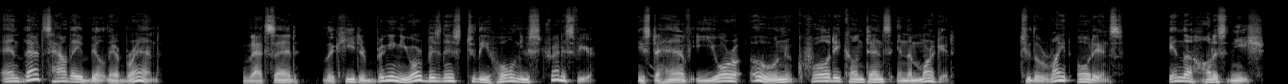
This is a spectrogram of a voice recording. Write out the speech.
and that's how they built their brand. That said, the key to bringing your business to the whole new stratosphere is to have your own quality contents in the market, to the right audience, in the hottest niche,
